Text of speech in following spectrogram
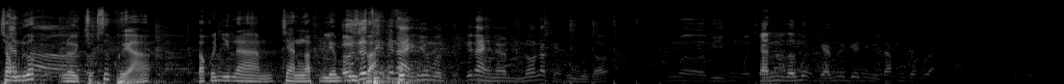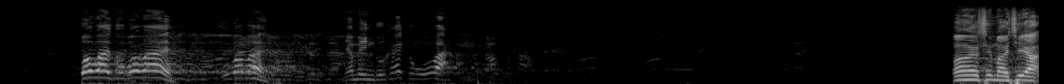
trong nước lời chúc sức khỏe. Và coi như là tràn ngập niềm vui rất và thích cái này nhưng mà cái này là nó là kẻ thù của tớ. Nhưng mà vì không có chén tớ mượn chén bên kia nhưng người ta không cho mượn. Cụ bóp ơi cụ bóp ơi cụ bóp ơi. Nhà mình có khách cụ bóp ạ. Vâng, xin mời chị ạ.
